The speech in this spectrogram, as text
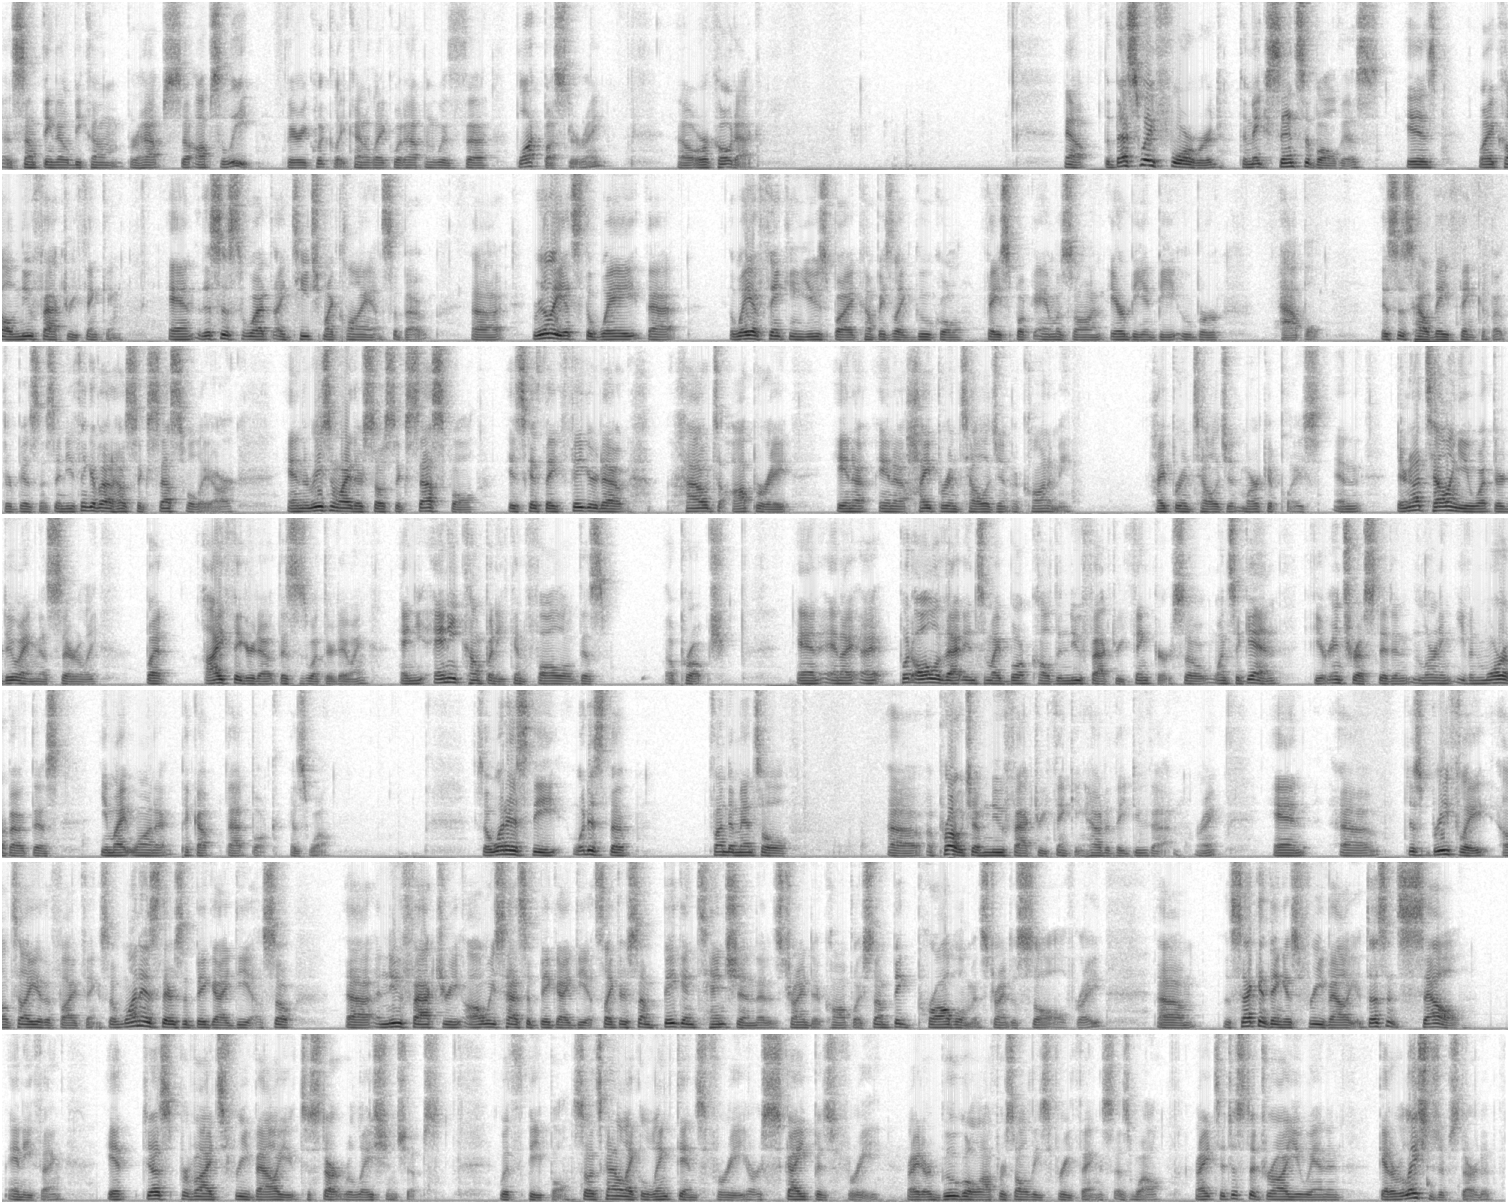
uh, something that will become perhaps uh, obsolete very quickly, kind of like what happened with uh, Blockbuster, right? Uh, or Kodak. Now, the best way forward to make sense of all this is what I call new factory thinking. And this is what I teach my clients about. Uh, really, it's the way that the way of thinking used by companies like Google, Facebook, Amazon, Airbnb, Uber, Apple. This is how they think about their business. And you think about how successful they are. And the reason why they're so successful is because they figured out how to operate in a, in a hyper intelligent economy, hyper intelligent marketplace. And they're not telling you what they're doing necessarily, but I figured out this is what they're doing. And any company can follow this approach. And, and I, I put all of that into my book called The New Factory Thinker. So, once again, if you're interested in learning even more about this, you might want to pick up that book as well. So, what is the what is the fundamental uh, approach of new factory thinking? How do they do that, right? And uh, just briefly, I'll tell you the five things. So, one is there's a big idea. So, uh, a new factory always has a big idea. It's like there's some big intention that it's trying to accomplish, some big problem it's trying to solve, right? Um, the second thing is free value. It doesn't sell anything, it just provides free value to start relationships with people. So it's kind of like LinkedIn's free or Skype is free, right? Or Google offers all these free things as well, right? So just to draw you in and get a relationship started.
